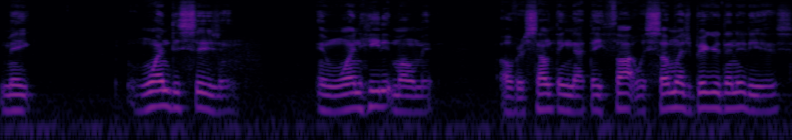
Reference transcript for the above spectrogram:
make one decision in one heated moment over something that they thought was so much bigger than it is.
